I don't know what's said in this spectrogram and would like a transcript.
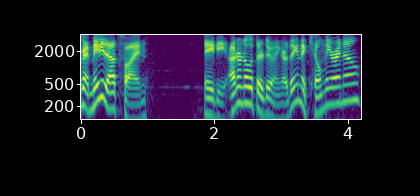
Okay, maybe that's fine. Maybe. I don't know what they're doing. Are they going to kill me right now?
